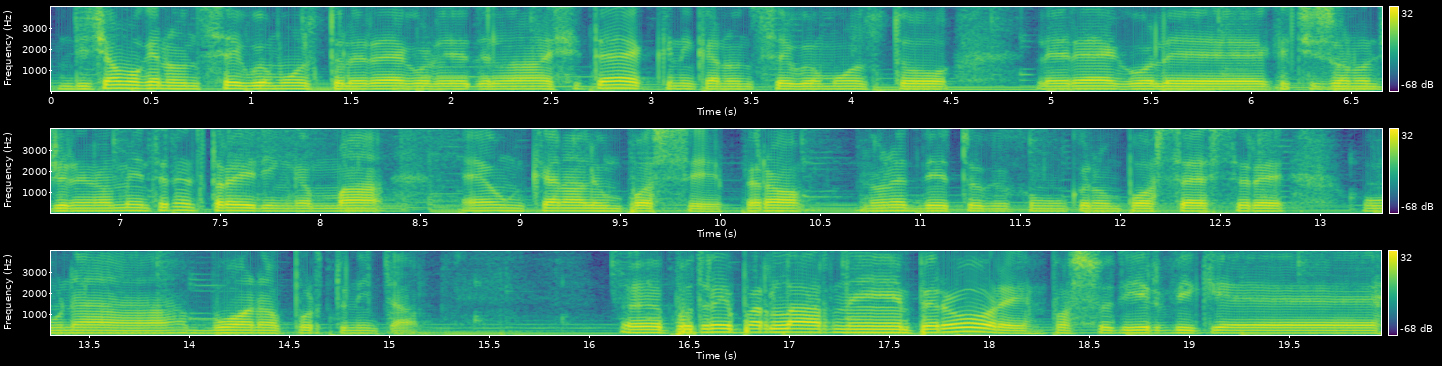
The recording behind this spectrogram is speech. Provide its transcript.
Diciamo che non segue molto le regole dell'analisi tecnica non segue molto le regole che ci sono generalmente nel trading ma è un canale un po' a sé. Però non è detto che comunque non possa essere una buona opportunità eh, potrei parlarne per ore, posso dirvi che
